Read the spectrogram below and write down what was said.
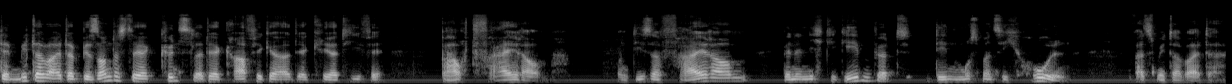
Der Mitarbeiter, besonders der Künstler, der Grafiker, der Kreative, braucht Freiraum. Und dieser Freiraum, wenn er nicht gegeben wird, den muss man sich holen als Mitarbeiter.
